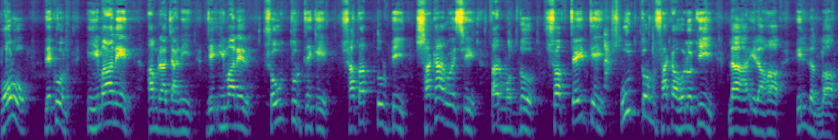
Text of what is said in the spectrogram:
বড়, দেখুন ইমানের আমরা জানি যে ইমানের সত্তর থেকে সাতাত্তরটি শাখা রয়েছে। তার মধ্যে সবচাইতে উত্তম শাখা হলো কি? লা ইলাহা ইল্লাল্লাহ,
